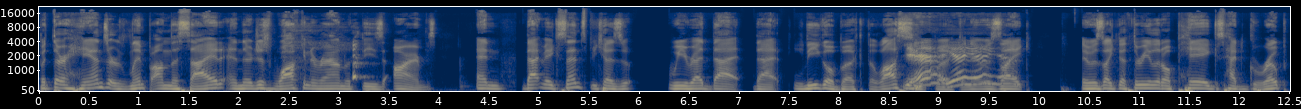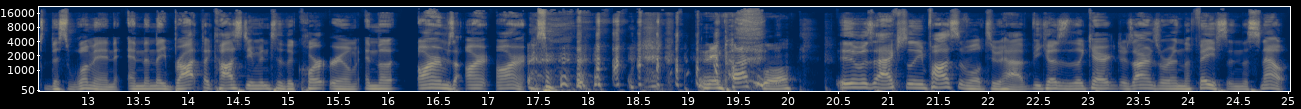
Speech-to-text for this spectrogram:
But their hands are limp on the side and they're just walking around with these arms. And that makes sense because we read that that legal book, the lawsuit Yeah, book, yeah, and yeah, it was like it was like the three little pigs had groped this woman and then they brought the costume into the courtroom and the arms aren't arms. Impossible. it was actually impossible to have because the character's arms were in the face and the snout.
